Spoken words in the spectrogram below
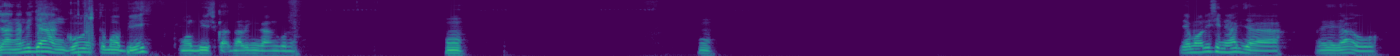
Jangan diganggu itu Mobi. Mobi suka kali ganggu nih. Hmm. Hmm. Dia mau di sini aja. Dia jauh.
